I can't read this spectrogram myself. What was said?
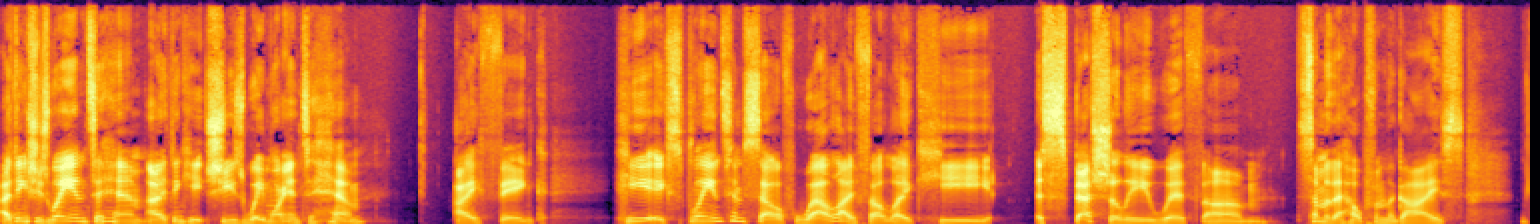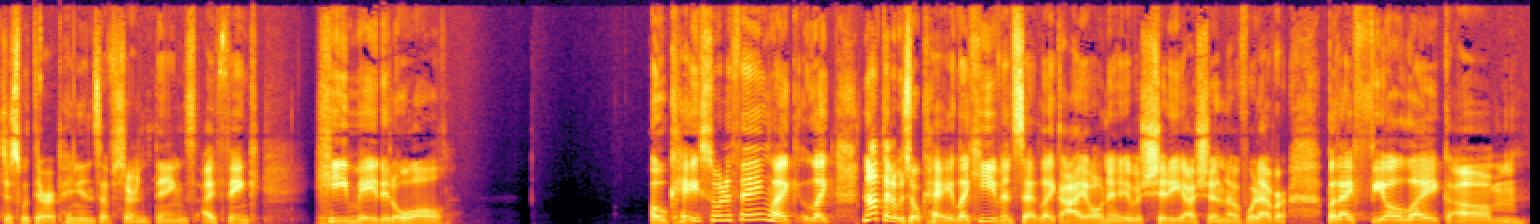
I think she's way into him. I think he she's way more into him. I think he explains himself well. I felt like he especially with um some of the help from the guys just with their opinions of certain things. I think he made it all okay sort of thing like like not that it was okay. Like he even said like i own it. It was shitty. I shouldn't have whatever. But i feel like um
